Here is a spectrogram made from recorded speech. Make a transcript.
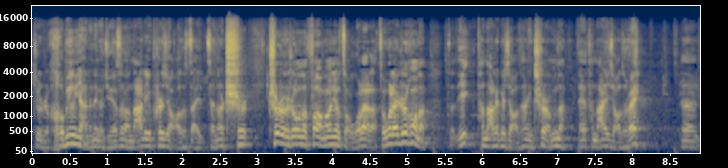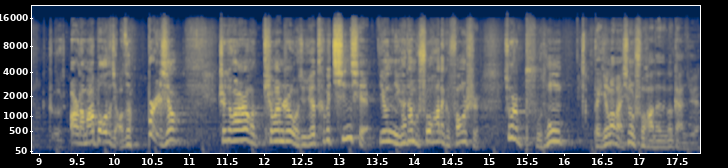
就是何冰演的那个角色拿着一盆饺子在在那吃，吃了之后呢，冯小刚就走过来了，走过来之后呢，诶，他拿了个饺子，他说你吃什么呢？哎，他拿一饺子说，哎，呃，二大妈包的饺子倍儿香。这句话让我听完之后，我就觉得特别亲切，因为你看他们说话那个方式，就是普通北京老百姓说话的那个感觉。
